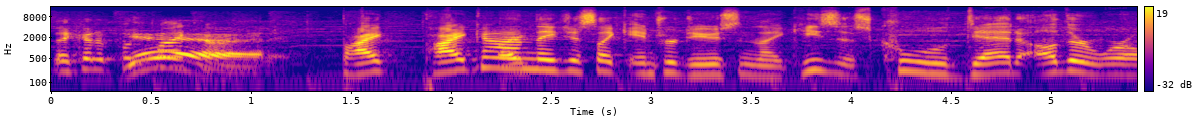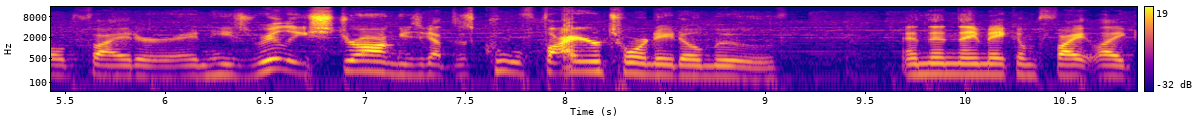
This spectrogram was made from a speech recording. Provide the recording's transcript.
They could have put Yeah. Pikkon in it. Py- Pikkon, Like- they just like introduce and like he's this cool dead otherworld fighter, and he's really strong. He's got this cool fire tornado move, and then they make him fight like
